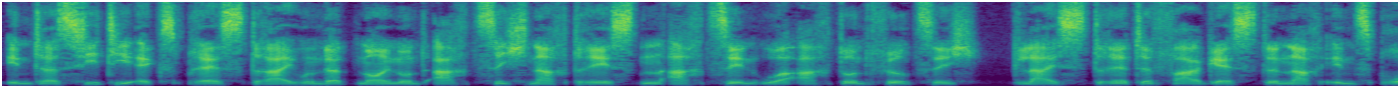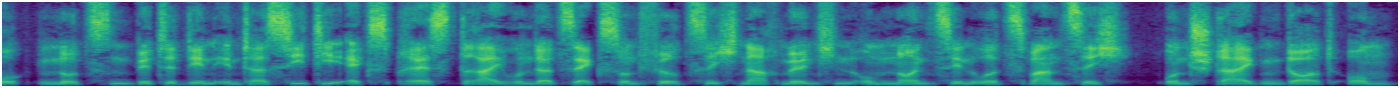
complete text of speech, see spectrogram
Intercity Express 389 nach Dresden 18.48 Uhr, Gleis dritte Fahrgäste nach Innsbruck nutzen bitte den Intercity Express 346 nach München um 19.20 Uhr und steigen dort um.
